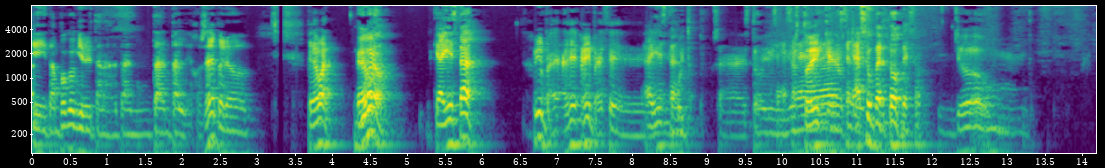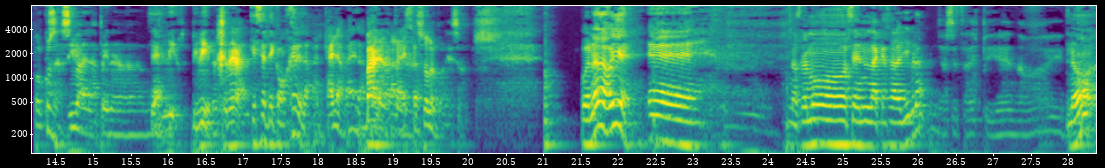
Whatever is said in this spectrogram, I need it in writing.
Y tampoco quiero ir tan, tan, tan, tan lejos, ¿eh? Pero. Pero bueno. Pero yo- bueno, que ahí está. A mí me parece, a mí me parece Ahí está. muy top. O sea, estoy. Yo será estoy. que- será súper top eso. Yo. mm, Por cosas así vale la pena Sí. vivir. Vivir en general. Que se te congele la pantalla, vale la Vale pena la pena, eso. solo por eso. Pues nada, oye, eh, nos vemos en la Casa del Libra. Ya se está despidiendo. y- No,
